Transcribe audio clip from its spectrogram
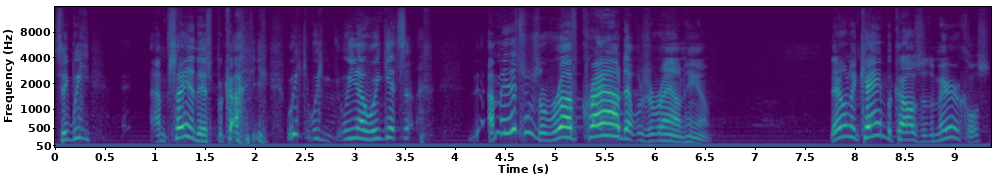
See, we, I'm saying this because we, we, we know we get some, I mean, this was a rough crowd that was around him. They only came because of the miracles.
